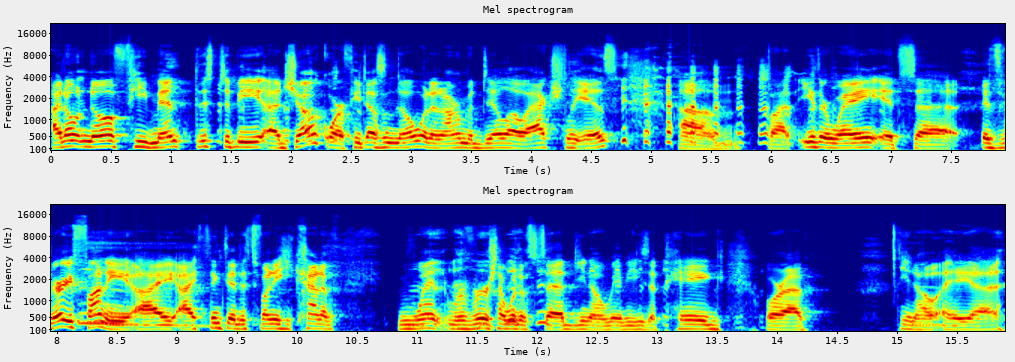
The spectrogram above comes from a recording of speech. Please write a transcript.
I don't know if he meant this to be a joke or if he doesn't know what an armadillo actually is. Um, but either way, it's uh, it's very funny. I, I think that it's funny. He kind of went reverse. I would have said, you know, maybe he's a pig or a, you know, a uh,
